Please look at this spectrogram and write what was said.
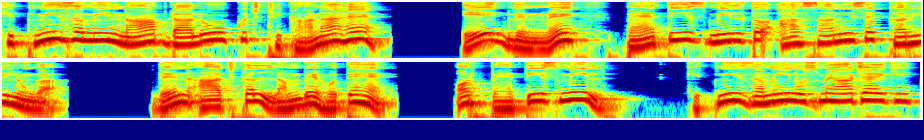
कितनी ज़मीन नाप डालूं, कुछ ठिकाना है? एक दिन में पैंतीस मील तो आसानी से कर ही लूँगा। दिन आजकल लंबे होते हैं। और पैंतीस मील। कितनी ज़मीन उसमें आ जाएगी?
